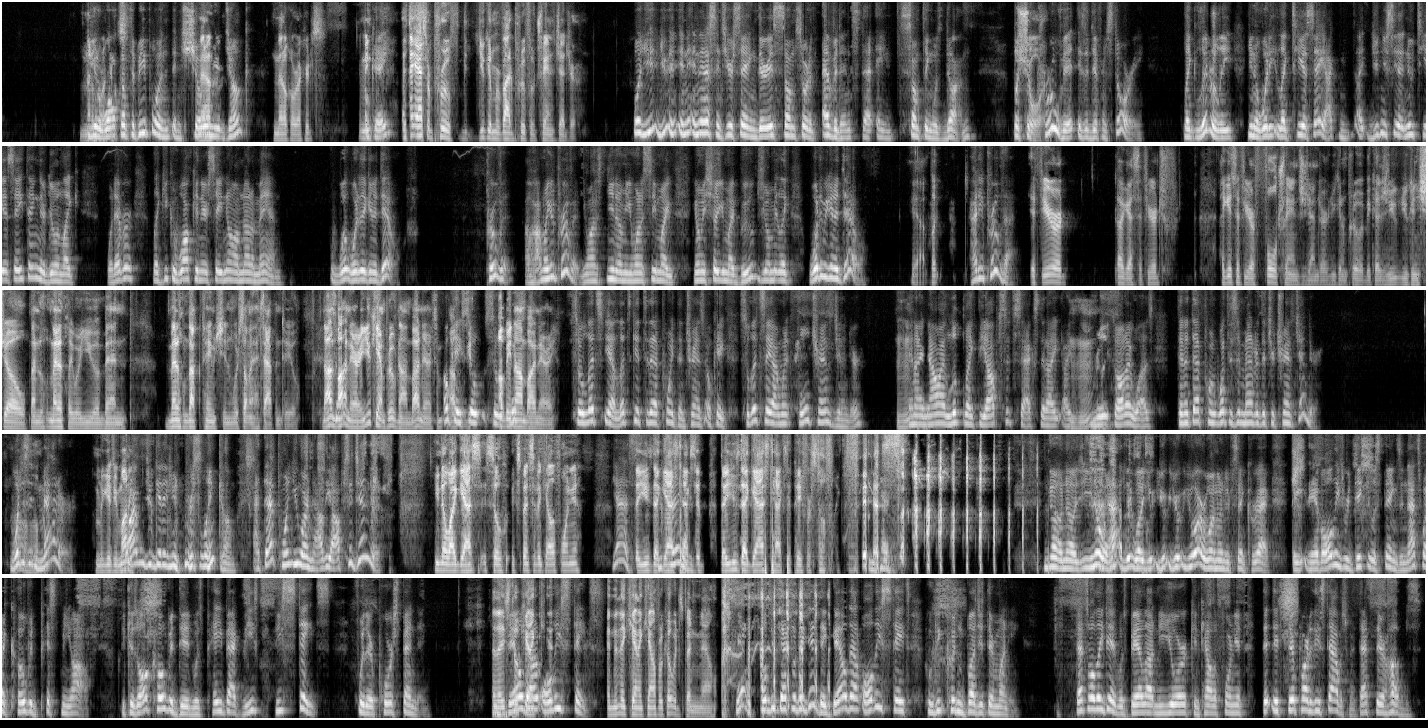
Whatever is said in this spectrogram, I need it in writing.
You're going to walk up to people and, and show them your junk? medical records. I mean, okay. if they ask for proof, you can provide proof of transgender. Well, you, you in, in essence, you're saying there is some sort of evidence that a something was done, but Sure. to prove it is a different story. Like literally, you know what? do you- Like TSA, I, I didn't you see that new TSA thing? They're doing like whatever. Like you can walk in there and say, "No, I'm not a man." What What are they going to do? Prove it. Oh, how am I going to prove it? You want to, you know, you want to see my, you want me to show you my boobs? You want me like, what are we going to do? Yeah, but How do you prove that? if you're, I guess if you're, tr- I guess if you're a full transgender, you can prove it because you you can show med- medically where you have been medical documentation where something has happened to you. Non-binary, you can't prove non-binary. So Okay, I'll, so so I'll be non-binary. So let's yeah, let's get to that point then. Trans. Okay, so let's say I went full transgender, Mhm. and I now I look like the opposite sex that I, I Mhm. really thought I was. Then at that point, what does it matter that you're transgender? What does Oh, it matter? I'm gonna give you money. Why would you get a universal income? At that point, you are now the opposite gender. You know why gas is so expensive in California? Yes, They use that gas tax. To, they use that gas tax to pay for stuff like this. Yes. No, no, you know what happened? Well, you you you you are one hundred percent correct. They they have all these ridiculous things, and that's why COVID pissed me off because all COVID did was pay back these these states for their poor spending. And they still bailed can't. out all these states. and then they can't account for COVID spending now. Yeah, well, that's what they did. They bailed out all these states who couldn't budget their money. That's all they did was bail out New York and California. It's they're part of the establishment. That's their hubs.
